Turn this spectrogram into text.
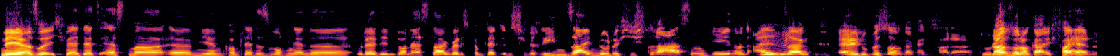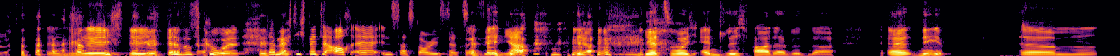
Nee, also ich werde jetzt erstmal äh, mir ein komplettes Wochenende oder den Donnerstag werde ich komplett in Schwerin sein, nur durch die Straßen gehen und allen mhm. sagen, ey, du bist doch gar kein Vater, du darfst doch gar nicht feiern. Richtig, das ist cool. Da möchte ich bitte auch äh, Insta-Stories dazu sehen, ja? ja? ja? Jetzt, wo ich endlich Vater bin, da äh, nee. Ähm,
